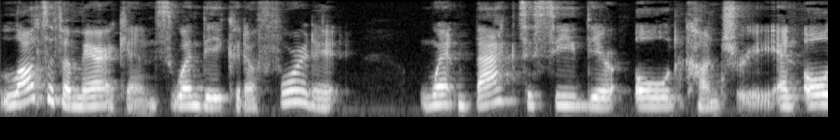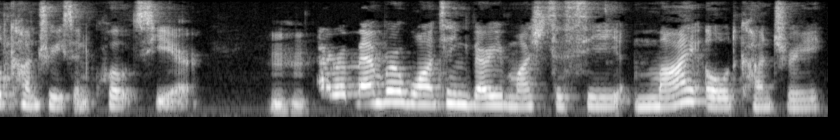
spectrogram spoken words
lots of Americans, when they could afford it, went back to see their old country, and old countries in quotes here. Mhm. I remember wanting very much to see my old country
